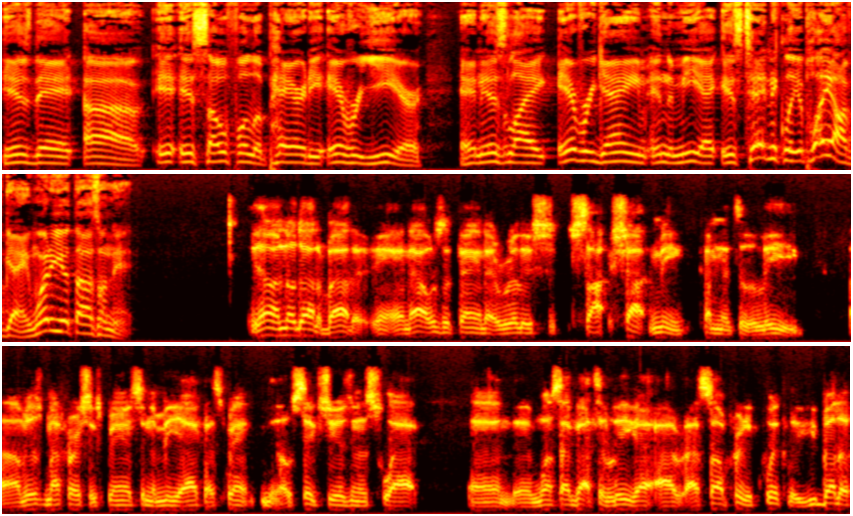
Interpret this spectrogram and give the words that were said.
is that uh, it, it's so full of parity every year, and it's like every game in the MEAC is technically a playoff game. What are your thoughts on that? Yeah, no doubt about it. And that was the thing that really shocked, shocked me coming into the league. Um, it was my first experience in the MEAC. I spent, you know, six years in the SWAC. And, and once I got to the league, I, I, I saw pretty quickly, you better,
